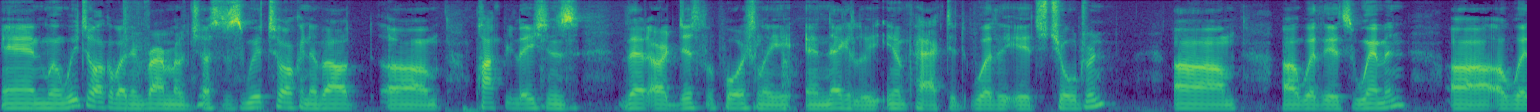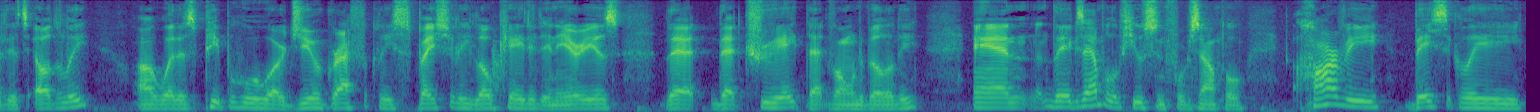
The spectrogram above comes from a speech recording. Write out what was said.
And when we talk about environmental justice, we're talking about um, populations that are disproportionately and negatively impacted, whether it's children, um, uh, whether it's women, uh, or whether it's elderly, uh, whether it's people who are geographically, spatially located in areas that, that create that vulnerability. And the example of Houston, for example, Harvey basically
